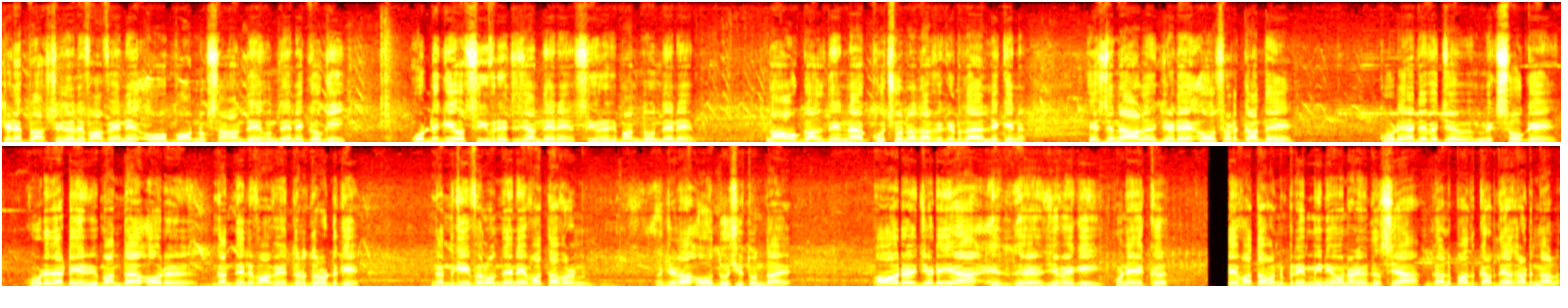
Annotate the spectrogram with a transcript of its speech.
ਜਿਹੜੇ ਪਲਾਸਟਿਕ ਦੇ ਲਿਫਾਫੇ ਨੇ ਉਹ ਬਹੁਤ ਨੁਕਸਾਨਦੇਹ ਹੁੰਦੇ ਨੇ ਕਿਉਂਕਿ ਉੱਡ ਕੇ ਉਹ ਸੀਵਰੇਜ 'ਚ ਜਾਂਦੇ ਨੇ, ਸੀਵਰੇਜ ਬੰਦ ਹੁੰਦੇ ਨੇ। ਨਾ ਉਹ ਗਲਦੇ, ਨਾ ਕੁਝ ਉਹਨਾਂ ਦਾ ਵਿਗੜਦਾ ਹੈ, ਲੇਕਿਨ ਇਸ ਦੇ ਨਾਲ ਜਿਹੜੇ ਉਹ ਸੜਕਾਂ ਤੇ ਕੂੜਿਆਂ ਦੇ ਵਿੱਚ ਮਿਕਸ ਹੋ ਕੇ ਕੂੜੇ ਦਾ ਢੇਰ ਵੀ ਬਣਦਾ ਹੈ ਔਰ ਗੰਦੇ ਲਿਫਾਫੇ ਇੱਧਰ ਉੱਧਰ ਉੱਡ ਕੇ ਗੰਦਗੀ ਫੈਲਾਉਂਦੇ ਨੇ ਵਾਤਾਵਰਣ ਜਿਹੜਾ ਉਹ ਦੂਸ਼ਿਤ ਹੁੰਦਾ ਹੈ। ਔਰ ਜਿਹੜੇ ਆ ਜਿਵੇਂ ਕਿ ਹੁਣੇ ਇੱਕ ਇਹ ਵਾਤਾਵਰਣ ਪ੍ਰੇਮੀ ਨੇ ਉਹਨਾਂ ਨੇ ਦੱਸਿਆ, ਗੱਲਬਾਤ ਕਰਦੇ ਆ ਸਾਡੇ ਨਾਲ,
